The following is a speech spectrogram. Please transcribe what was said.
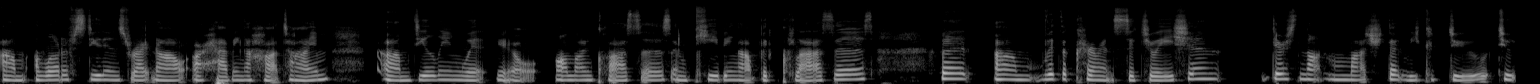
um, a lot of students right now are having a hard time um, dealing with, you know, online classes and keeping up with classes. But um, with the current situation, there's not much that we could do to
